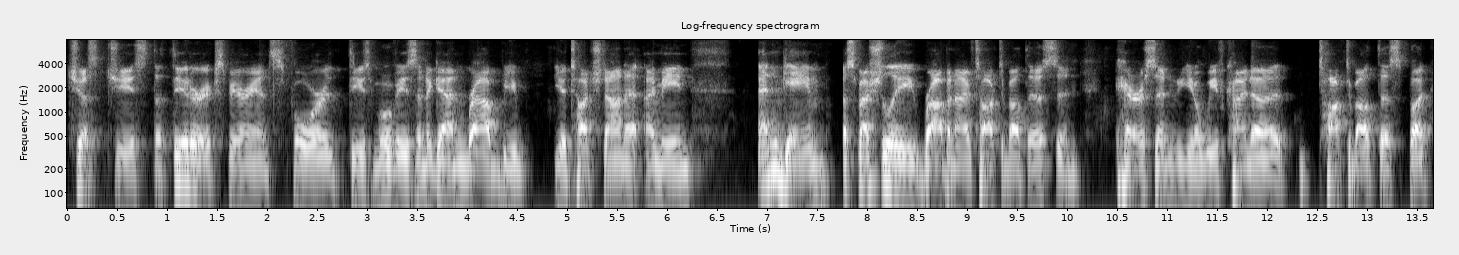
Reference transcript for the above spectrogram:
just geez, the theater experience for these movies, and again, Rob, you you touched on it. I mean, Endgame, especially Rob and I have talked about this, and Harrison, you know, we've kind of talked about this, but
